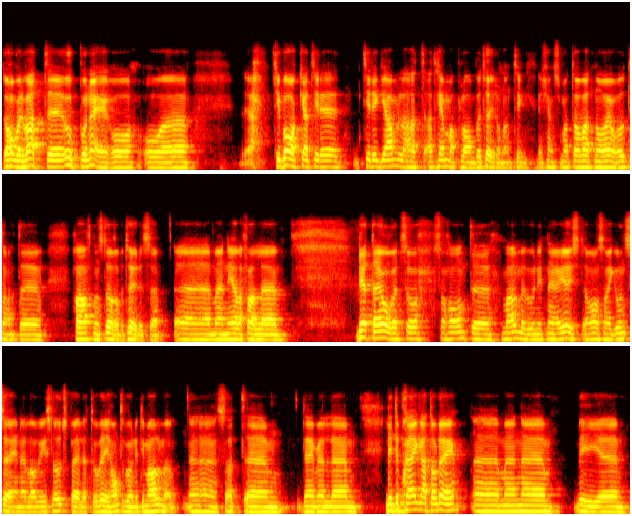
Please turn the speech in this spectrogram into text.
det har väl varit eh, upp och ner och, och eh, ja, tillbaka till det, till det gamla att, att hemmaplan betyder någonting. Det känns som att det har varit några år utan att det har haft någon större betydelse. Eh, men i alla fall eh, detta året så, så har inte Malmö vunnit nere i Ystad, vare sig i grundserien eller i slutspelet och vi har inte vunnit i Malmö. Eh, så att eh, det är väl eh, lite präglat av det. Eh, men ehm, vi ehm,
